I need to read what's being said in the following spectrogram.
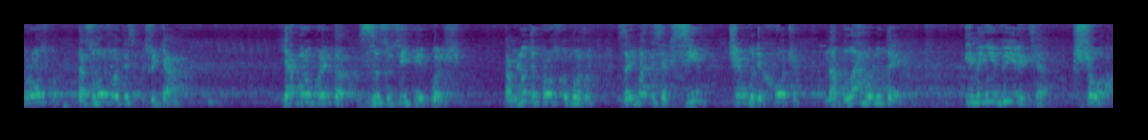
просто насолоджуватись життям. Я беру приклад з сусідньої Польщі. Там люди просто можуть займатися всім, чим вони хочуть, на благо людей. І мені віриться, що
